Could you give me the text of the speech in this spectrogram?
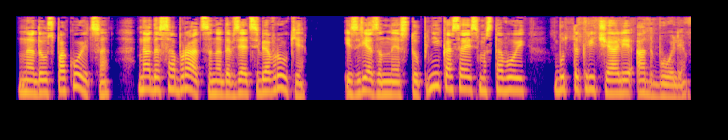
Надо успокоиться, надо собраться, надо взять себя в руки. Изрезанные ступни, касаясь мостовой, будто кричали от боли.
